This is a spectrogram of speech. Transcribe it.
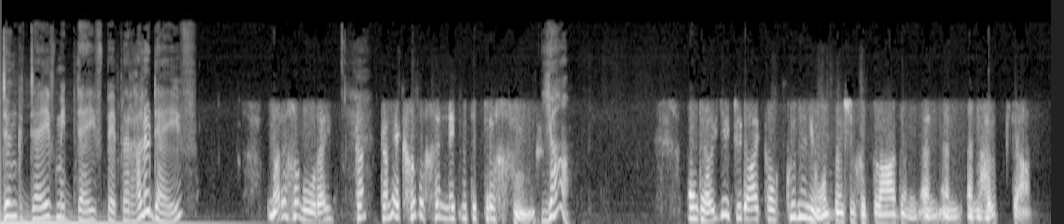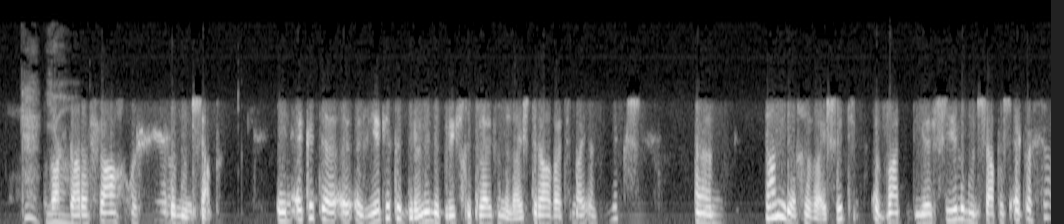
Dink Dave met Dave Peppler. Hallo Dave. Môre môre. Kan kan ek gou begin net met 'n terugvoer? Ja. Onthou jy toe daai kalkoen in die hond my so geplaag in in in in Town? Was Ja. daar 'n vraag oor suurlemoensap? En ek het 'n 'n- redelike dringende brief gekry van 'n luisteraar wat vir my 'n weeks ehm um, tande gewys het wat deur suurlemoensap is. Ek was so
